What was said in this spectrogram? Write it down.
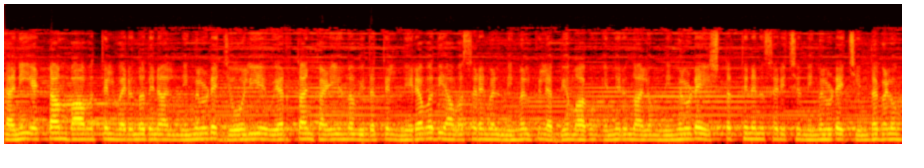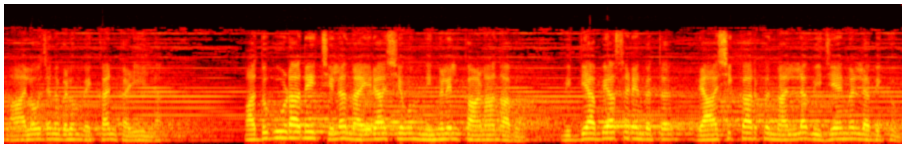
ശനി എട്ടാം ഭാവത്തിൽ വരുന്നതിനാൽ നിങ്ങളുടെ ജോലിയെ ഉയർത്താൻ കഴിയുന്ന വിധത്തിൽ നിരവധി അവസരങ്ങൾ നിങ്ങൾക്ക് ലഭ്യമാകും എന്നിരുന്നാലും നിങ്ങളുടെ ഇഷ്ടത്തിനനുസരിച്ച് നിങ്ങളുടെ ചിന്തകളും ആലോചനകളും വെക്കാൻ കഴിയില്ല. അതുകൂടാതെ ചില നൈരാശ്യവും നിങ്ങളിൽ കാണാനാകും. വിദ്യാഭ്യാസ രംഗത്ത് രാശിക്കാർക്ക് നല്ല വിജയങ്ങൾ ലഭിക്കും.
